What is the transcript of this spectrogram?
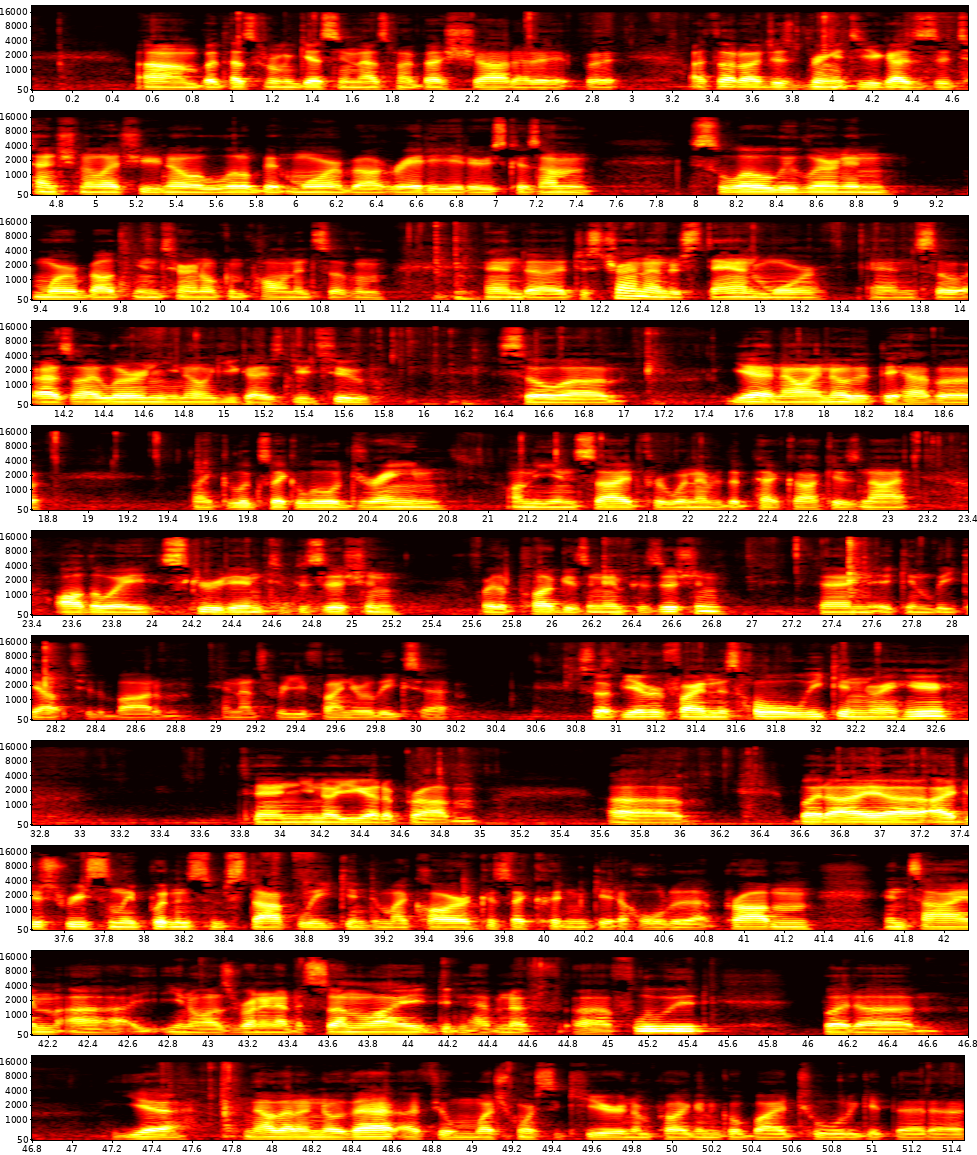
Um, but that's what I'm guessing. That's my best shot at it. But I thought I'd just bring it to you guys' attention to let you know a little bit more about radiators because I'm slowly learning more about the internal components of them and uh, just trying to understand more. And so as I learn, you know, you guys do too. So uh, yeah, now I know that they have a, like, it looks like a little drain on the inside for whenever the petcock is not all the way screwed into position or the plug isn't in position, then it can leak out through the bottom. And that's where you find your leaks at. So if you ever find this hole leaking right here, then you know you got a problem. Uh, but I uh, I just recently put in some stop leak into my car because I couldn't get a hold of that problem in time. Uh, you know, I was running out of sunlight, didn't have enough uh, fluid. But um, yeah, now that I know that, I feel much more secure, and I'm probably gonna go buy a tool to get that uh,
